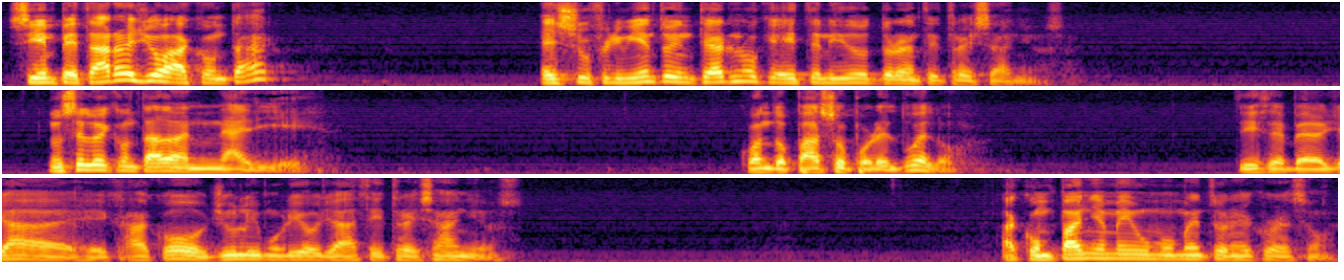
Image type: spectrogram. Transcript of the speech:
si empezara yo a contar el sufrimiento interno que he tenido durante tres años, no se lo he contado a nadie cuando paso por el duelo. Dice, pero ya eh, Jacob, Julie murió ya hace tres años. Acompáñame un momento en el corazón.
